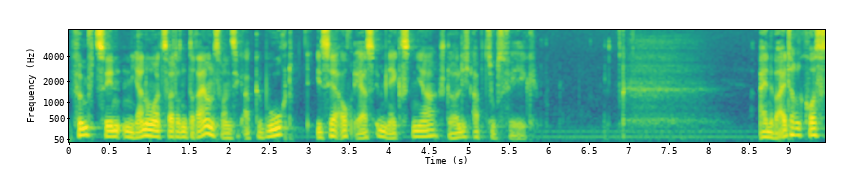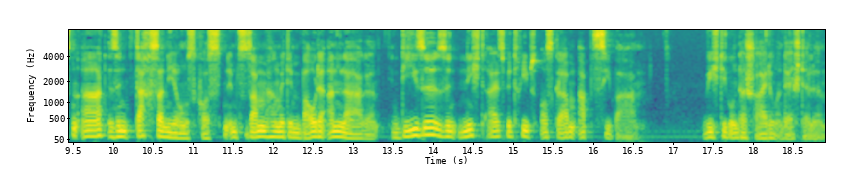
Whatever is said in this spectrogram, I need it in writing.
15. Januar 2023 abgebucht, ist er auch erst im nächsten Jahr steuerlich abzugsfähig. Eine weitere Kostenart sind Dachsanierungskosten im Zusammenhang mit dem Bau der Anlage. Diese sind nicht als Betriebsausgaben abziehbar. Wichtige Unterscheidung an der Stelle.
